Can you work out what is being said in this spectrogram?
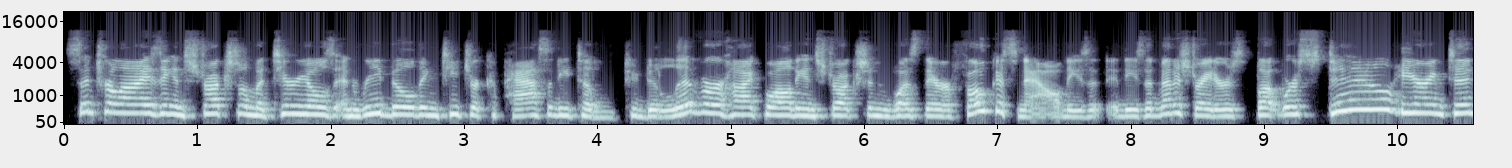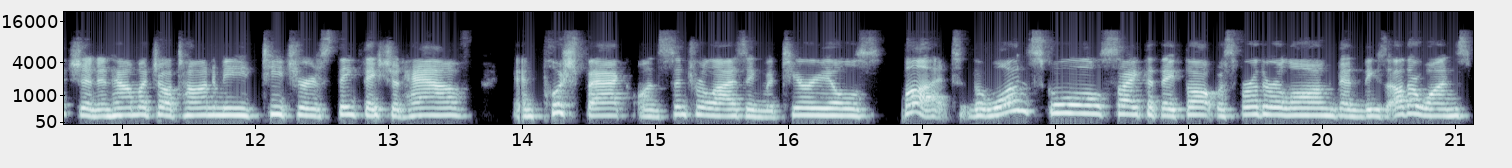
centralizing instructional materials and rebuilding teacher capacity to, to deliver high quality instruction was their focus now these these administrators but we're still hearing tension in how much autonomy teachers think they should have and push back on centralizing materials. But the one school site that they thought was further along than these other ones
